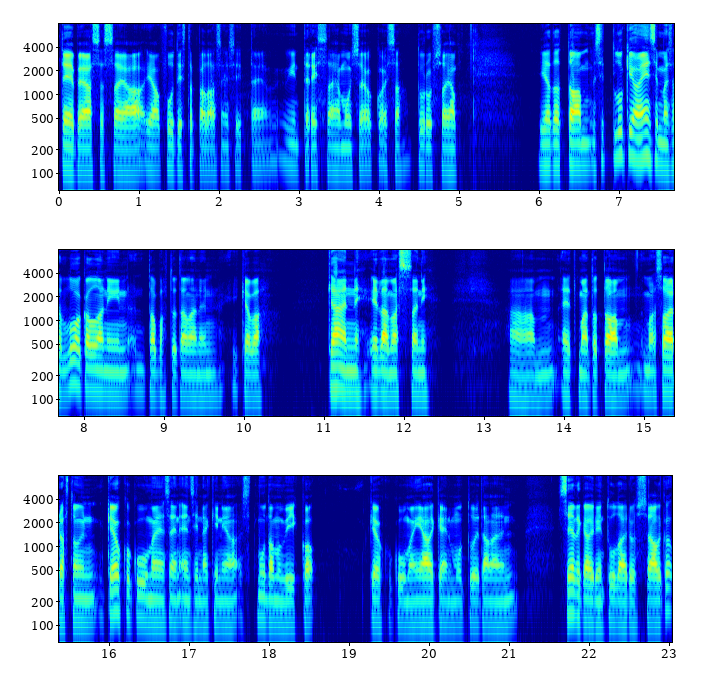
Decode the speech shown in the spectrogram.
TPSS ja, ja futista pelasin sitten Interissä ja muissa joukkoissa Turussa ja ja tota, sitten lukion ensimmäisellä luokalla niin tapahtui tällainen ikävä käänne elämässäni. Ähm, että mä, tota, mä sairastuin keuhkokuumeeseen ensinnäkin ja sitten muutama viikko keuhkokuumeen jälkeen mulla tuli tällainen selkäydin tulehdus. Se alkoi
